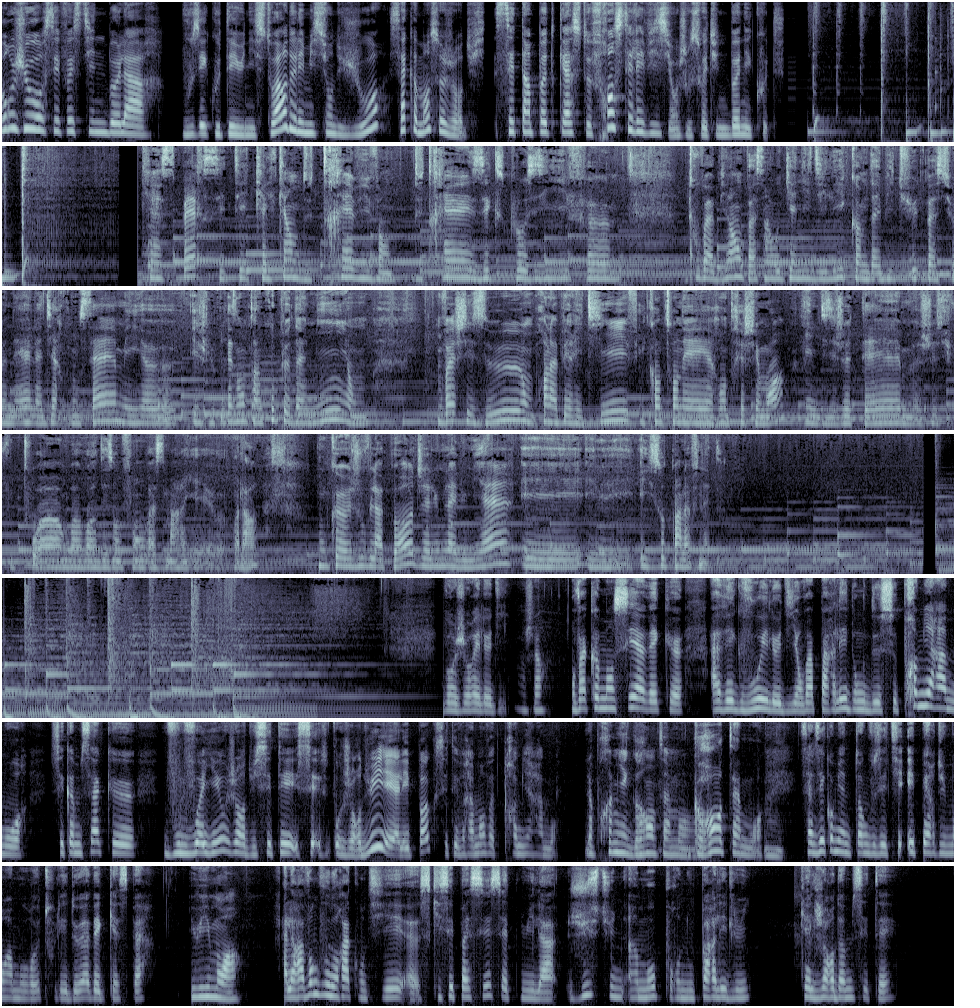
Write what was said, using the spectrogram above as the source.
Bonjour, c'est Faustine Bollard. Vous écoutez une histoire de l'émission du jour, ça commence aujourd'hui. C'est un podcast France Télévisions, je vous souhaite une bonne écoute. Casper, c'était quelqu'un de très vivant, de très explosif. euh, tout va bien, on passe un week-end idyllique comme d'habitude, passionnel, à dire qu'on s'aime. Et, euh, je lui présente un couple d'amis. On va chez eux, on prend l'apéritif. Et quand on est rentré chez moi, il me disait Je t'aime, je suis fou de toi, on va avoir des enfants, on va se marier. euh, voilà. Donc euh, j'ouvre la porte, j'allume la lumière et, et- et il saute par la fenêtre. Bonjour Elodie. Bonjour. On va commencer avec, euh, avec vous Elodie. On va parler donc de ce premier amour. C'est comme ça que vous le voyez aujourd'hui. C'était aujourd'hui et à l'époque, c'était vraiment votre premier amour. Le premier grand amour. Grand amour. Oui. Ça faisait combien de temps que vous étiez éperdument amoureux tous les deux avec Casper? Huit mois. Alors avant que vous nous racontiez euh, ce qui s'est passé cette nuit-là, juste une- un mot pour nous parler de lui. Quel genre d'homme c'était?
